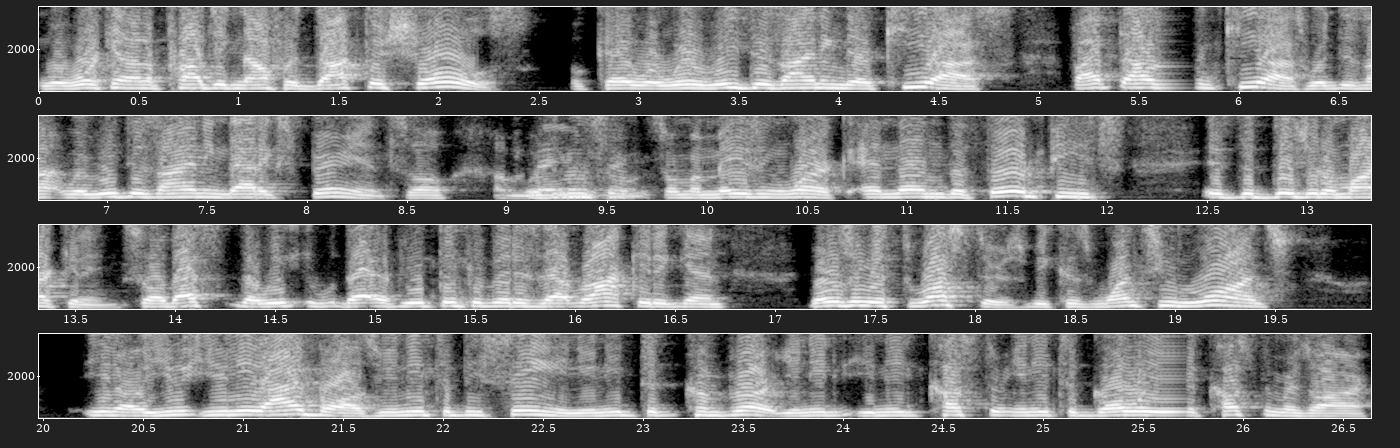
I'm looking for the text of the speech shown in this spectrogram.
we're working on a project now for Dr. Scholl's, okay, where we're redesigning their kiosks, 5,000 kiosks. We're design, we're redesigning that experience. So we're doing some, Amazing. some amazing work. And then the third piece is the digital marketing. So that's that we that if you think of it as that rocket again, those are your thrusters because once you launch, you know you you need eyeballs, you need to be seen, you need to convert, you need you need custom, you need to go where your customers are,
